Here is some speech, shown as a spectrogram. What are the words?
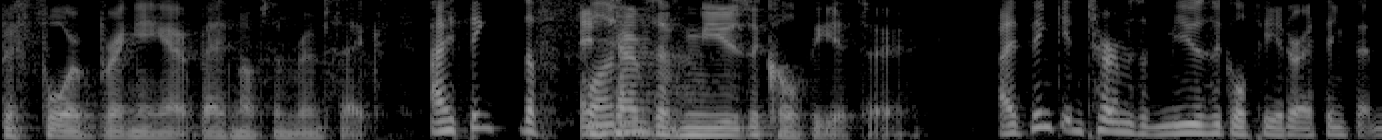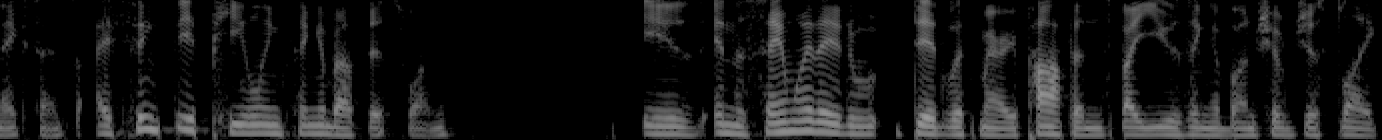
before bringing out Bedknobs and Broomsticks I think the fun in terms of musical theater. I think in terms of musical theater, I think that makes sense. I think the appealing thing about this one is in the same way they d- did with Mary Poppins by using a bunch of just like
